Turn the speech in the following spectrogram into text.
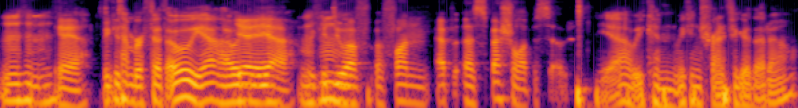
Mm-hmm. Yeah, yeah. We September fifth. Oh yeah, that would yeah, be, yeah. We could do a, f- a fun ep- a special episode. yeah. We can we can try and figure that out.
